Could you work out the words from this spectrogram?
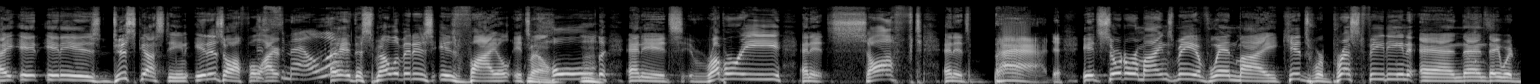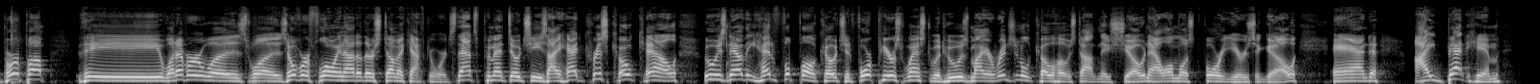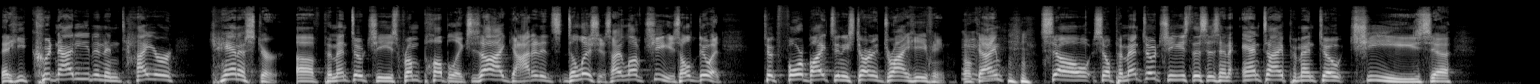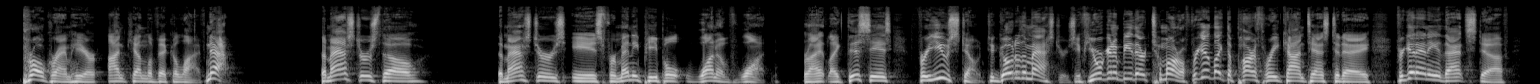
I, it it is disgusting. It is awful. The I- smell? I- the smell of it is is vile. It's mm. cold and it's rubbery and it's soft and it's bad. It sort of reminds me of when my kids were breastfeeding and then they would burp up the whatever was was overflowing out of their stomach afterwards. That's pimento cheese. I had Chris Coquel, who is now the head football coach at Fort Pierce Westwood, who was my original co-host on this show now almost 4 years ago, and I bet him that he could not eat an entire canister of pimento cheese from Publix. He says, oh, I got it. It's delicious. I love cheese. I'll do it. Took four bites and he started dry heaving. Okay. so, so pimento cheese, this is an anti pimento cheese uh, program here on Ken LaVicka Live. Now, the Masters, though, the Masters is for many people one of one, right? Like this is for you, Stone, to go to the Masters. If you were going to be there tomorrow, forget like the par three contest today, forget any of that stuff.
